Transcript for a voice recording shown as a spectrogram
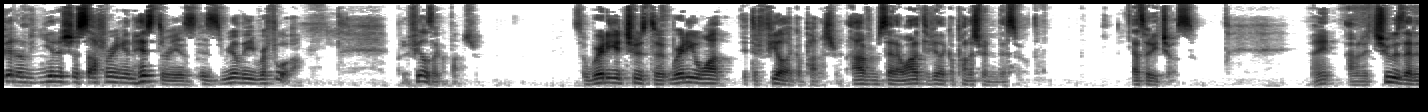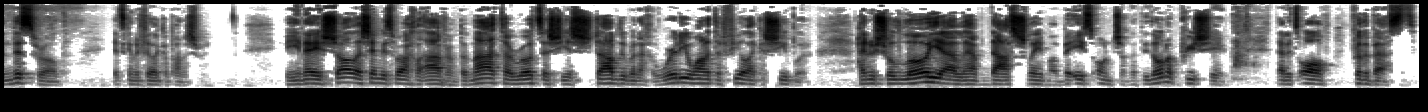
bit of Yiddish suffering in history is, is really refuah. But it feels like a punishment. So where do you choose to, where do you want it to feel like a punishment? Avram said, I want it to feel like a punishment in this world. That's what he chose. Right? I'm going to choose that in this world, it's going to feel like a punishment. Where do you want it to feel like a shibur? That they don't appreciate that it's all for the best.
